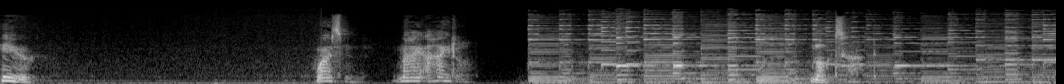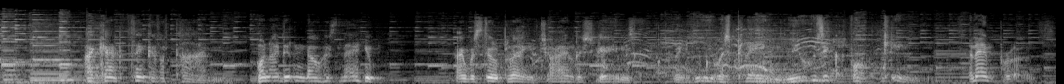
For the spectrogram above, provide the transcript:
You wasn't my idol. Mozart. I can't think of a time when I didn't know his name. I was still playing childish games when he was playing music for kings and emperors,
